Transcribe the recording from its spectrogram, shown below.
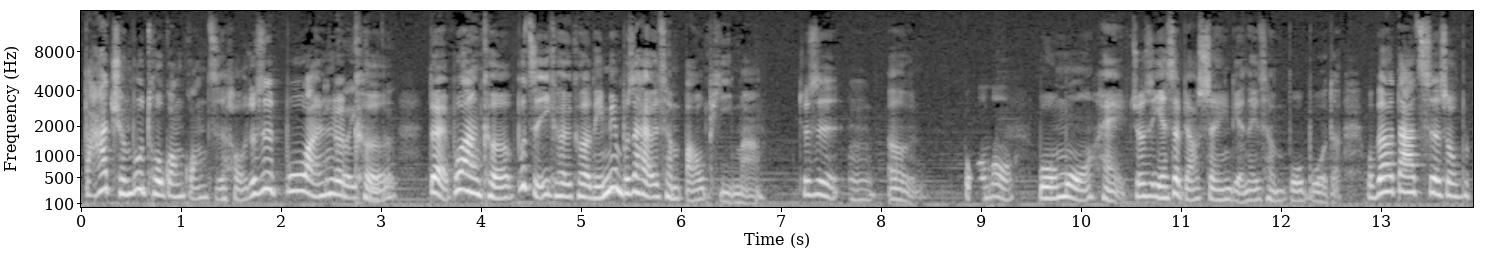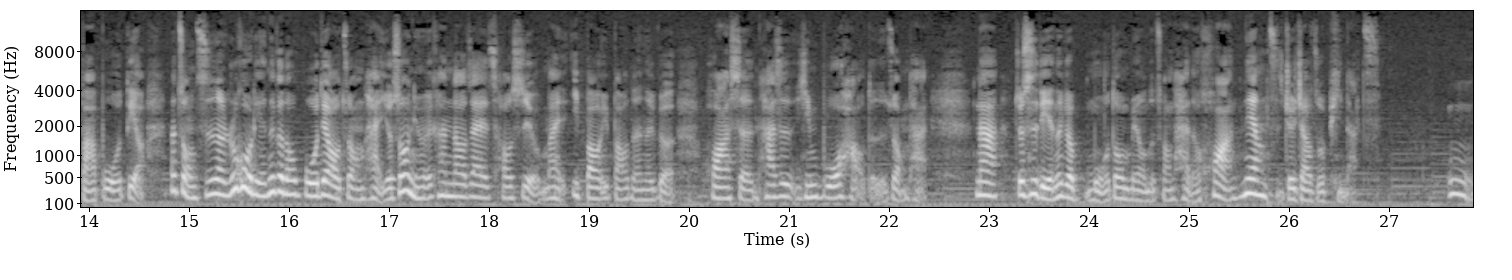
把它全部脱光光之后，就是剥完那个壳，对，剥完壳不止一颗一颗，里面不是还有一层薄皮吗？就是嗯呃薄膜薄膜，嘿，就是颜色比较深一点那一层薄薄的。我不知道大家吃的时候会把它剥掉。那总之呢，如果连那个都剥掉的状态，有时候你会看到在超市有卖一包一包的那个花生，它是已经剥好的的状态，那就是连那个膜都没有的状态的话，那样子就叫做 peanuts。嗯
